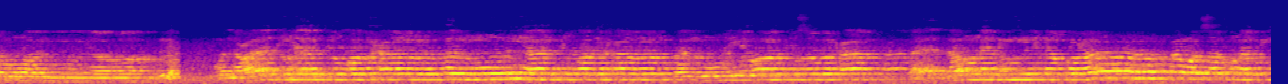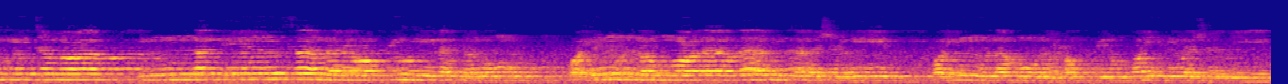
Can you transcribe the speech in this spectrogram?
شرا يره والعاديات ضبحا فالموريات قدحا فالمغيرات صبحا. فأثرن به نقعا فوسطن به جمعا. إن الإنسان لربه لكنون وإنه على ذلك لشهيد. وإنه لحب الخير لشديد.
